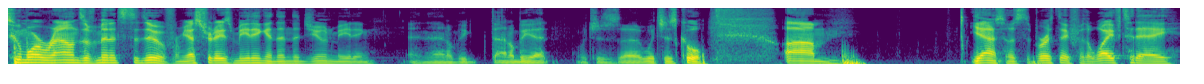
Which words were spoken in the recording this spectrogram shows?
two more rounds of minutes to do from yesterday's meeting and then the june meeting. And that'll be that'll be it which is uh, which is cool. Um yeah, so it's the birthday for the wife today.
